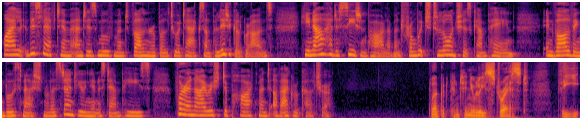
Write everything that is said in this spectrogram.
While this left him and his movement vulnerable to attacks on political grounds, he now had a seat in Parliament from which to launch his campaign, involving both nationalist and unionist MPs, for an Irish Department of Agriculture. Plunkett continually stressed the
